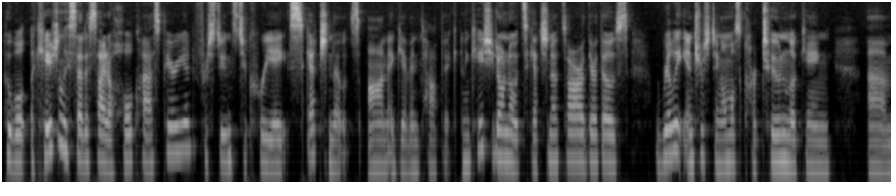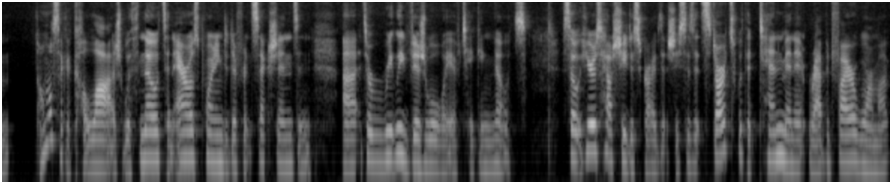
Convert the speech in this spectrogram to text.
who will occasionally set aside a whole class period for students to create sketch notes on a given topic. And in case you don't know what sketch notes are, they're those really interesting, almost cartoon looking um, almost like a collage with notes and arrows pointing to different sections. And uh, it's a really visual way of taking notes. So here's how she describes it. She says it starts with a 10 minute rapid fire warm up,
